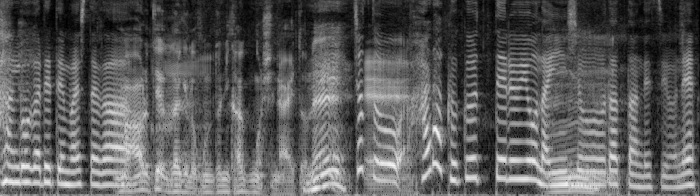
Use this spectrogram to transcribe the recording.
単語が出てましたが、まあある程度だけど本当に覚悟しないとね。ちょっと腹くくってるような印象だったんですよね。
